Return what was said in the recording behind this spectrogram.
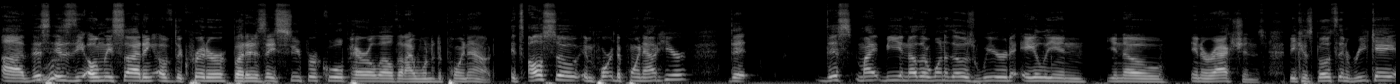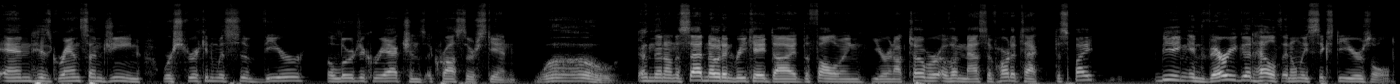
Uh, this is the only sighting of the critter, but it is a super cool parallel that I wanted to point out. It's also important to point out here that this might be another one of those weird alien, you know, interactions because both Enrique and his grandson Gene were stricken with severe allergic reactions across their skin. Whoa. And then on a sad note, Enrique died the following year in October of a massive heart attack, despite being in very good health and only 60 years old.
